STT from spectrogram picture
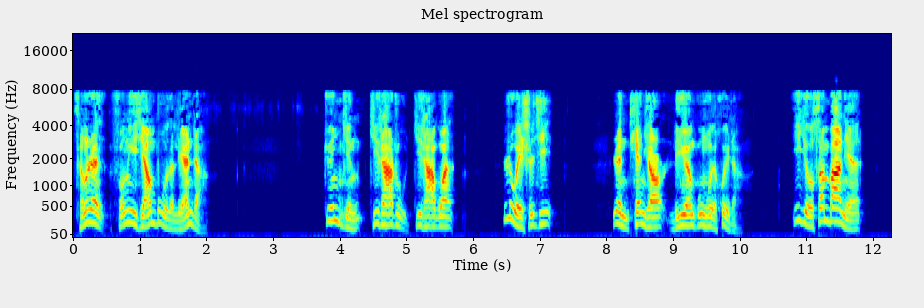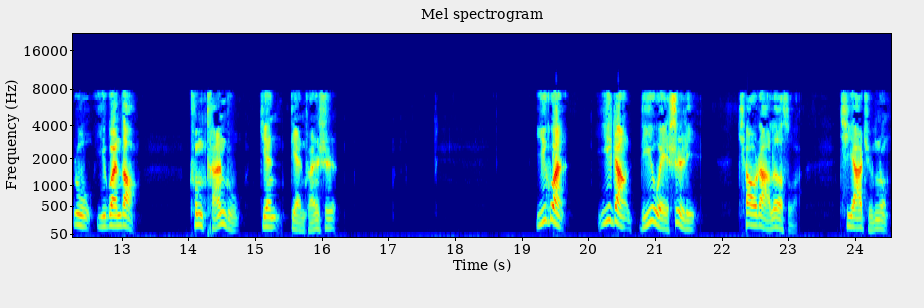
曾任冯玉祥部的连长、军警稽查处稽查官。日伪时期，任天桥梨园工会会长。一九三八年入一贯道，充坛主兼点传师。一贯依仗敌伪势力，敲诈勒索，欺压群众，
